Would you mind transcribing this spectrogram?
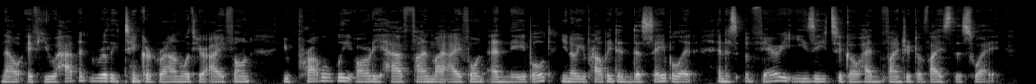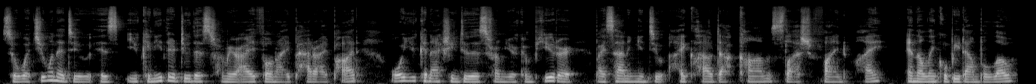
Now, if you haven't really tinkered around with your iPhone, you probably already have Find My iPhone enabled. You know, you probably didn't disable it, and it's very easy to go ahead and find your device this way. So, what you want to do is you can either do this from your iPhone, iPad, or iPod, or you can actually do this from your computer by signing into iCloud.com slash find my and the link will be down below.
